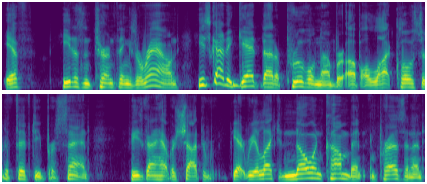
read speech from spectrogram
if he doesn't turn things around. He's got to get that approval number up a lot closer to 50 percent he's going to have a shot to get reelected. No incumbent and president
